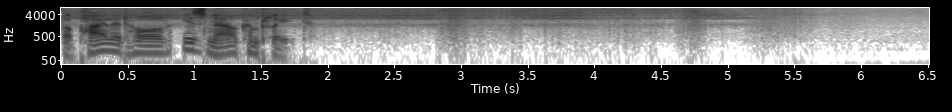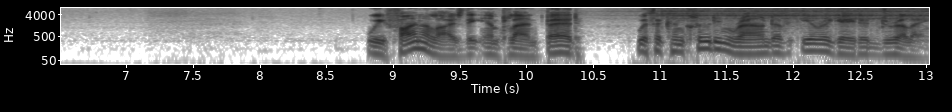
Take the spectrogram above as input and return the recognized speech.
The pilot hole is now complete. We finalize the implant bed with a concluding round of irrigated drilling.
